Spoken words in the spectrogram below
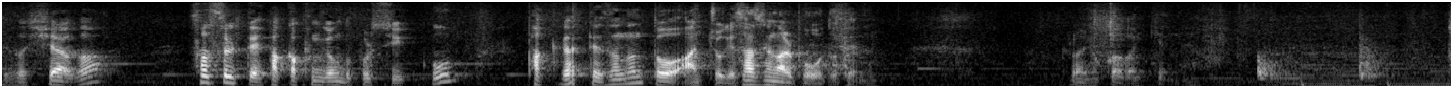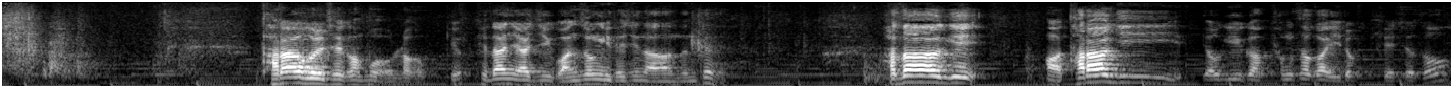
그래서 시야가 섰을 때 바깥 풍경도 볼 수 있고 바깥에서는 또 안쪽에 사생활 보호도 되는 그런 효과가 있겠네요. 다락을 제가 한번 올라가 볼게요. 계단이 아직 완성이 되진 않았는데 바닥이 아, 다락이 여기가 경사가 이렇게 계셔서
